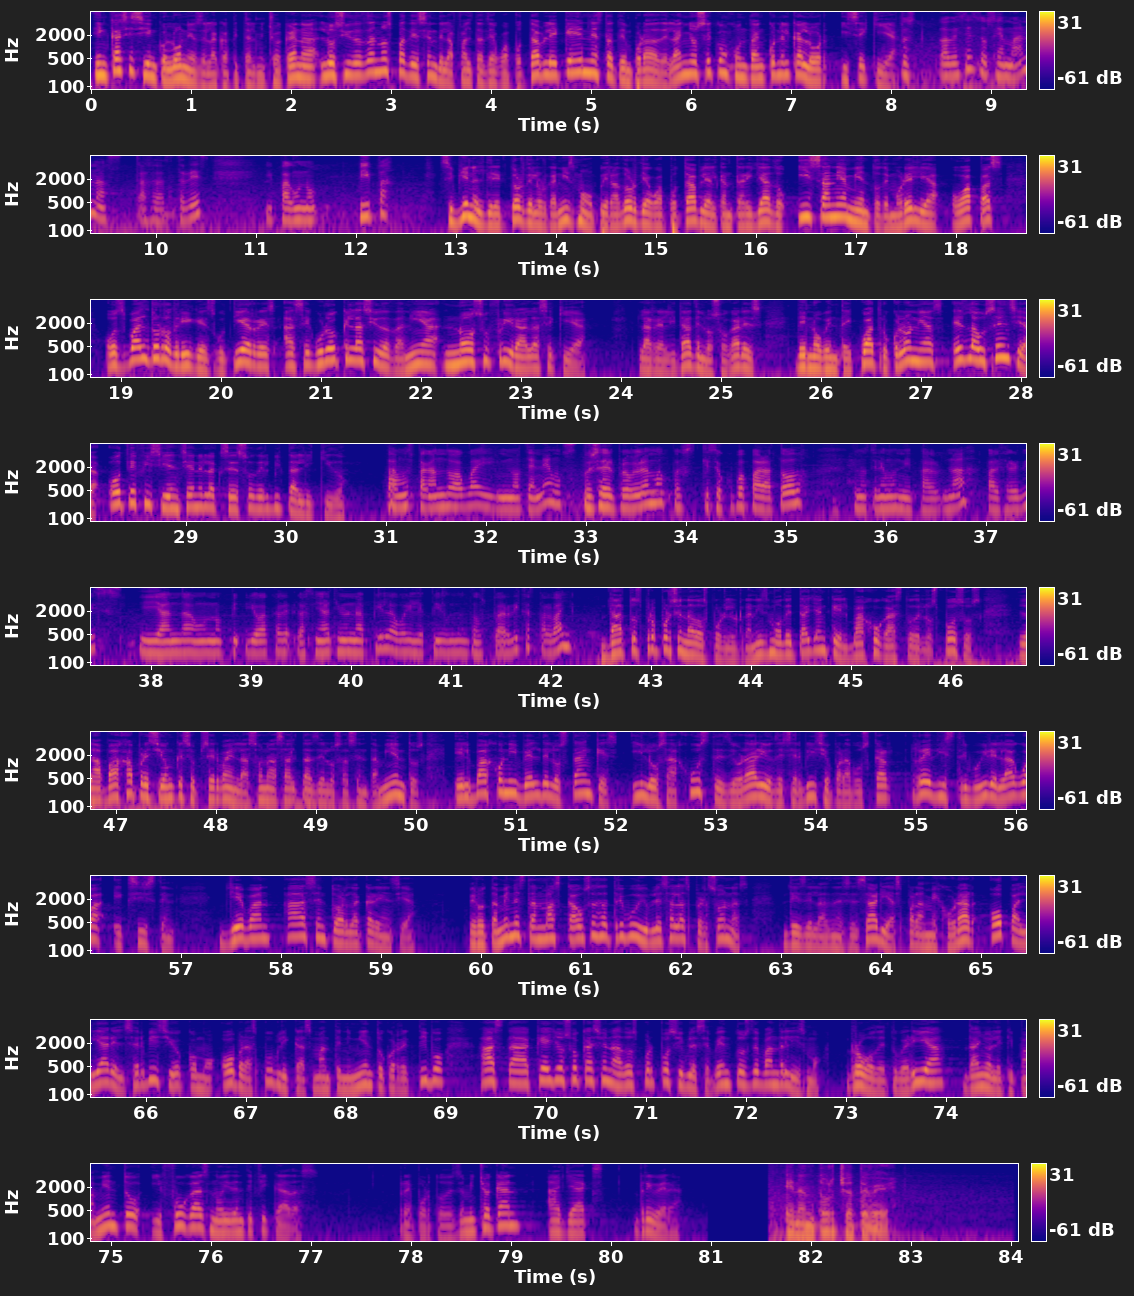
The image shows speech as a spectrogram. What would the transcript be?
En casi 100 colonias de la capital michoacana, los ciudadanos padecen de la falta de agua potable que en esta temporada del año se conjuntan con el calor y sequía. Pues a veces dos semanas, hasta tres, y paga uno pipa. Si bien el director del organismo operador de agua potable, alcantarillado y saneamiento de Morelia, OAPAS, Osvaldo Rodríguez Gutiérrez, aseguró que la ciudadanía no sufrirá la sequía. La realidad en los hogares de 94 colonias es la ausencia o deficiencia en el acceso del vital líquido. Estamos pagando agua y no tenemos. Pues el problema pues que se ocupa para todo. No tenemos ni para nada, para servicios. Y anda uno, yo acá, la señora tiene una pila, voy y le pido unas barricas para el baño. Datos proporcionados por el organismo detallan que el bajo gasto de los pozos, la baja presión que se observa en las zonas altas de los asentamientos, el bajo nivel de los tanques y los ajustes de horario de servicio para buscar redistribuir el agua existen, llevan a acentuar la carencia pero también están más causas atribuibles a las personas, desde las necesarias para mejorar o paliar el servicio como obras públicas, mantenimiento correctivo, hasta aquellos ocasionados por posibles eventos de vandalismo, robo de tubería, daño al equipamiento y fugas no identificadas. Reporto desde Michoacán, Ajax Rivera. En Antorcha TV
